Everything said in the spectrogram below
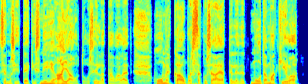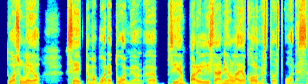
semmoisia tekisi. Niihin ajautuu sillä tavalla, että huumekaupassa, kun sä ajattelet, että muutama kilo tuo sulle jo seitsemän vuoden tuomioon, ö, siihen pari lisää, niin ollaan jo 13 vuodessa.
